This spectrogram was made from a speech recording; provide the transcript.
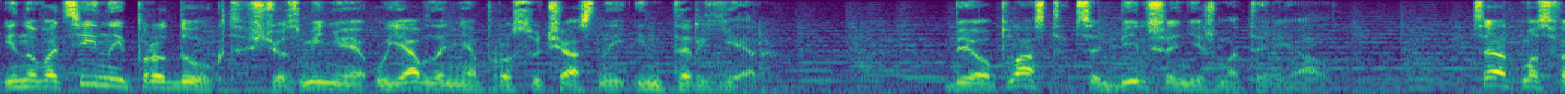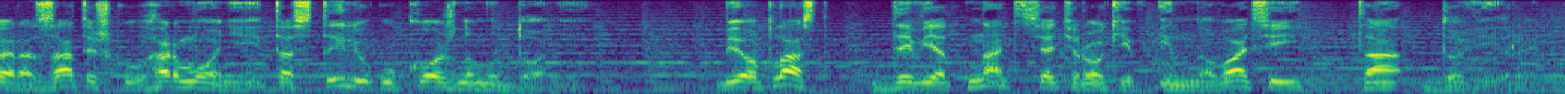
Інноваційний продукт, що змінює уявлення про сучасний інтер'єр. Біопласт це більше, ніж матеріал. Це атмосфера затишку, гармонії та стилю у кожному домі. Біопласт 19 років інновацій та довіри.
